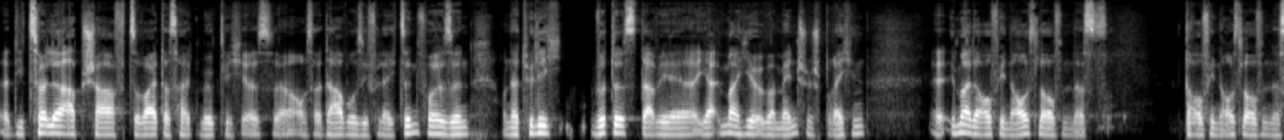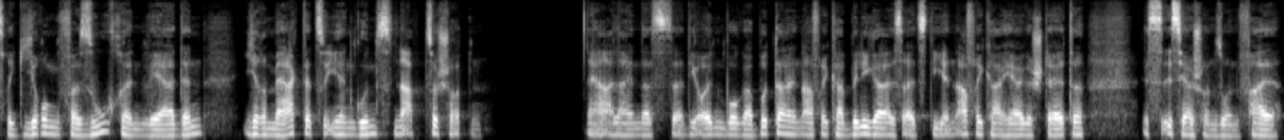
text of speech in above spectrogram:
äh, die Zölle abschafft, soweit das halt möglich ist, außer da, wo sie vielleicht sinnvoll sind. Und natürlich wird es, da wir ja immer hier über Menschen sprechen, äh, immer darauf hinauslaufen, dass darauf hinauslaufen, dass Regierungen versuchen werden, ihre Märkte zu ihren Gunsten abzuschotten. Ja, allein, dass die Oldenburger Butter in Afrika billiger ist als die in Afrika hergestellte, ist, ist ja schon so ein Fall.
